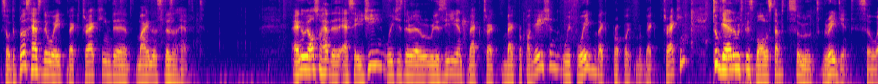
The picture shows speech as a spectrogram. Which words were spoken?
So the plus has the weight backtracking, the minus doesn't have it. And we also have the SAG, which is the resilient back back propagation with weight back backtracking, together with the smallest absolute gradient. So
